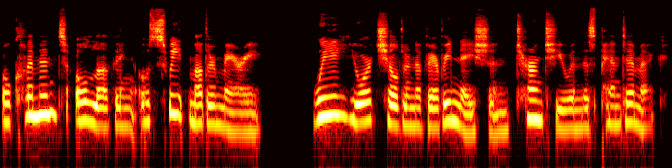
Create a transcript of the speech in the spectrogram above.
O clement, O loving, O sweet Mother Mary, we, your children of every nation, turn to you in this pandemic.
